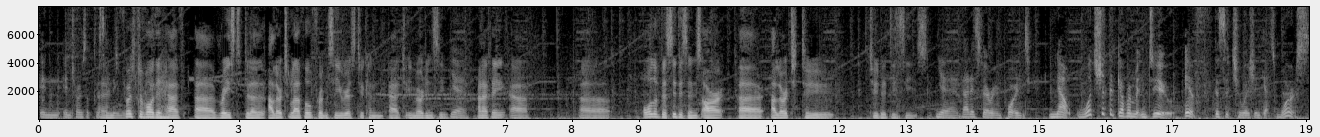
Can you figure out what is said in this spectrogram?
in, in terms of presenting. And first of all, they have uh, raised the alert level from serious to con- uh, to emergency. Yeah. And I think uh, uh, all of the citizens are uh, alert to to the disease. Yeah, that is very important. Now, what should the government do if the situation gets worse?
